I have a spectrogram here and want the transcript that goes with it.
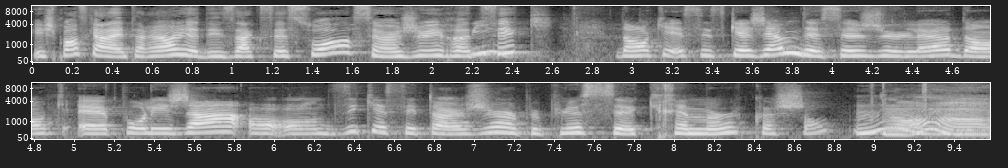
Et je pense qu'à l'intérieur, il y a des accessoires. C'est un jeu érotique. Donc, c'est ce que j'aime de ce jeu-là. Donc, euh, pour les gens, on, on dit que c'est un jeu un peu plus euh, crémeux, cochon. Ah.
